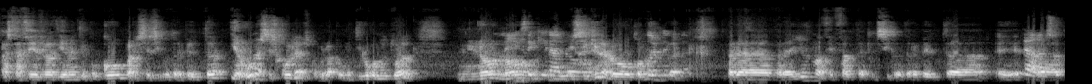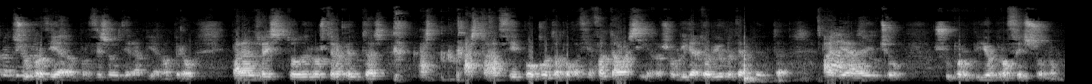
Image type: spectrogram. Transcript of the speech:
hasta hace relativamente poco para ser psicoterapeuta y algunas escuelas, como la cognitivo-conductual, no, no, Ni siquiera lo- ni siquiera lo contemplan. contemplan. Para, para ellos no hace falta que el psicoterapeuta eh, Haga su propio proceso de terapia, ¿no? pero para el resto de los terapeutas, hasta, hasta hace poco tampoco hacía falta, ahora sí, ahora es obligatorio que el terapeuta haya Claro. hecho su propio proceso. ¿no?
